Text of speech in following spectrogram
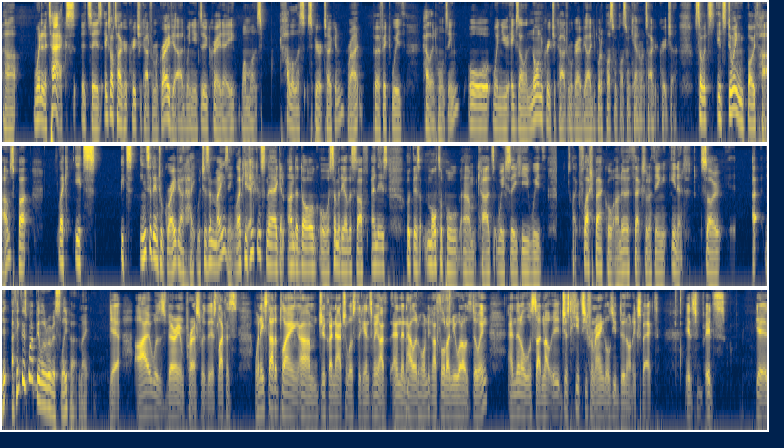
uh, when it attacks, it says exile target creature card from a graveyard. When you do create a one-one colorless spirit token, right? Perfect with Hallowed Haunting. Or when you exile a non-creature card from a graveyard, you put a plus one plus one counter on target creature. So it's it's doing both halves, but like it's it's incidental graveyard hate, which is amazing. Like if you can snag an underdog or some of the other stuff, and there's look, there's multiple um, cards that we see here with like flashback or unearth that sort of thing in it. So I, th- I think this might be a little bit of a sleeper, mate. Yeah, I was very impressed with this. Like, when he started playing um, Jukai Naturalist against me, I, and then Hallowed Haunting, I thought I knew what I was doing, and then all of a sudden, it just hits you from angles you do not expect. It's it's yeah,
